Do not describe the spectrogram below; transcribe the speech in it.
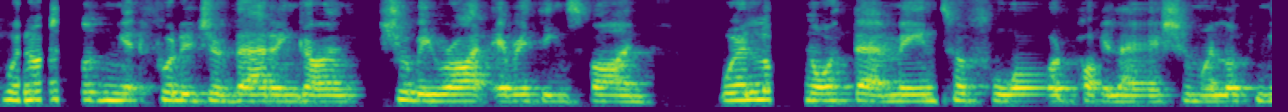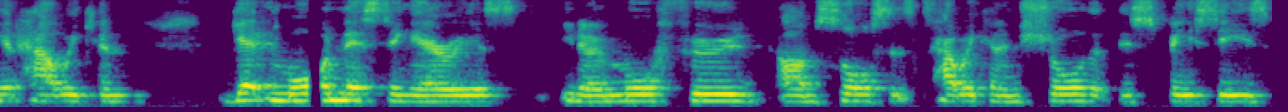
we're not looking at footage of that and going, she'll be right, everything's fine we're looking at what that means for forward population. We're looking at how we can get more nesting areas, you know, more food um, sources, how we can ensure that this species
